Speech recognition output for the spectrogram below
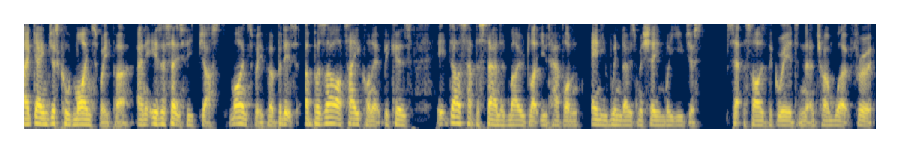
a game just called Minesweeper, and it is essentially just Minesweeper, but it's a bizarre take on it because it does have the standard mode like you'd have on any Windows machine where you just set the size of the grid and, and try and work through it,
